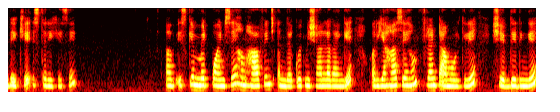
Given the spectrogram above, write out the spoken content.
देखिए इस तरीके से। अब इसके मिड पॉइंट से हम हाफ़ इंच अंदर को एक निशान लगाएँगे और यहाँ से हम फ्रंट आर्म होल के लिए शेप दे देंगे।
